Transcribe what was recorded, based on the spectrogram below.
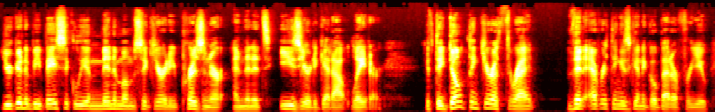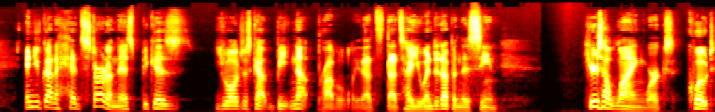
you're going to be basically a minimum security prisoner, and then it's easier to get out later. If they don't think you're a threat, then everything is going to go better for you. And you've got a head start on this because you all just got beaten up, probably. That's, that's how you ended up in this scene. Here's how lying works. Quote,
